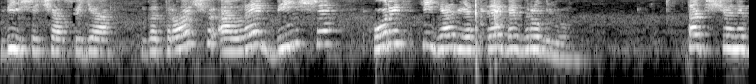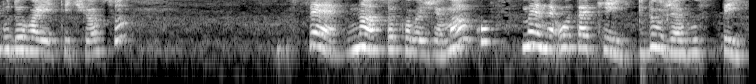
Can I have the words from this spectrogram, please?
більше часу я затрачу, але більше користі я для себе зроблю. Так що не буду гаяти часу. Все на соковижималку. У мене отакий дуже густий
